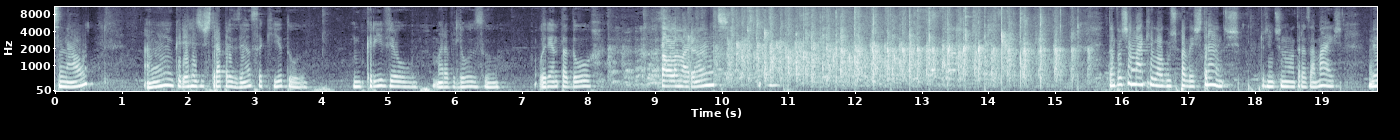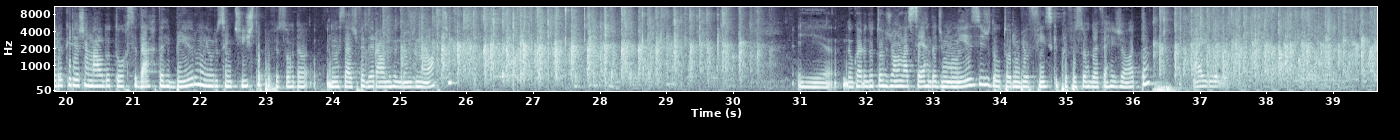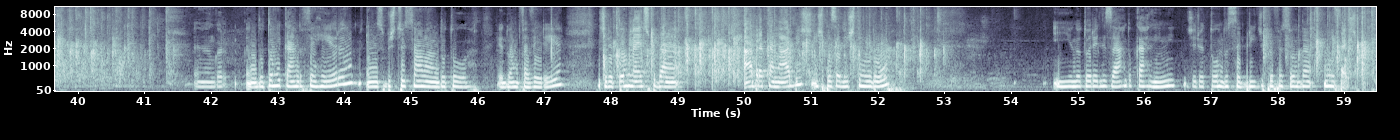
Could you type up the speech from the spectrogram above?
medicinal. Ah, eu queria registrar a presença aqui do incrível, maravilhoso orientador Paulo Amarante. Então, vou chamar aqui logo os palestrantes, para a gente não atrasar mais. Primeiro, eu queria chamar o doutor Siddhartha Ribeiro, neurocientista, professor da Universidade Federal do Rio Grande do Norte. E, agora o doutor João Lacerda de Menezes, doutor em Biofísica e professor do FRJ. Ai, Agora, o doutor Ricardo Ferreira, em substituição ao doutor Eduardo Faverê, diretor médico da Abra Cannabis, especialista em dor. E o doutor Elisardo Carlini, diretor do CEBRID e professor da Unifesp.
